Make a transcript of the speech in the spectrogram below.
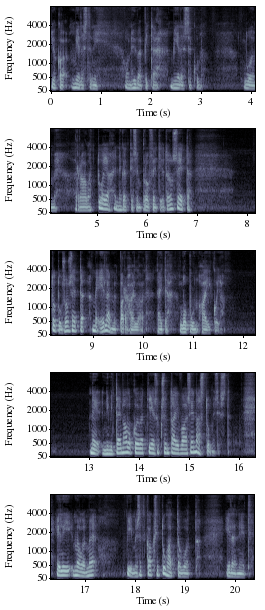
joka mielestäni on hyvä pitää mielessä, kun luemme raamattua ja ennen kaikkea sen profetioita, on se, että totuus on se, että me elämme parhaillaan näitä lopun aikoja. Ne nimittäin alkoivat Jeesuksen taivaaseen astumisesta. Eli me olemme viimeiset 2000 vuotta eläneet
